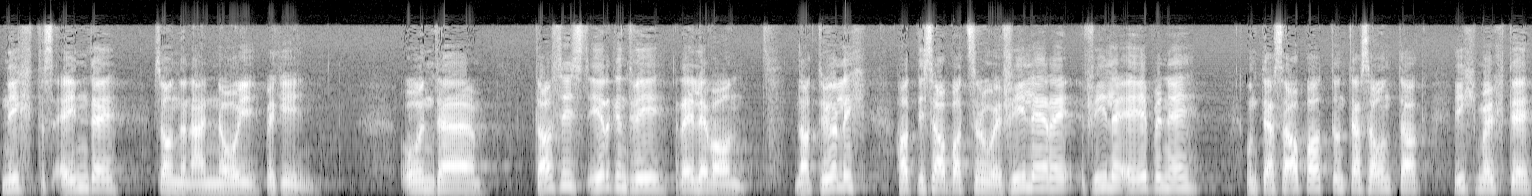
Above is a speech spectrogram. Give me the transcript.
Nicht das Ende, sondern ein Neubeginn. Und äh, das ist irgendwie relevant. Natürlich hat die Sabbatsruhe viele, viele Ebenen und der Sabbat und der Sonntag. Ich möchte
